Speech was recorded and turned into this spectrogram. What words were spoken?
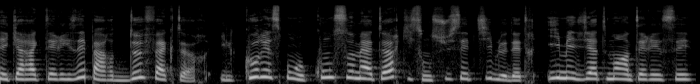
est caractérisé par deux facteurs. Il correspond aux consommateurs qui sont susceptibles d'être immédiatement intéressés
